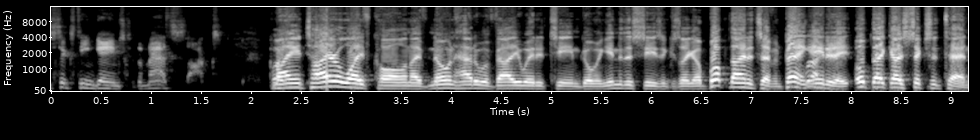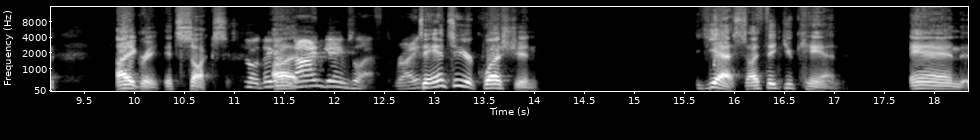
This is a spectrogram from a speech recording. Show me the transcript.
16 games because the math sucks. But- My entire life, Colin, I've known how to evaluate a team going into the season because I go, boop, nine and seven, bang, Right. eight and eight. Oh, that guy's six and ten. I agree. It sucks. So they got Uh, nine games left, right? To answer your question, yes, I think you can. And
